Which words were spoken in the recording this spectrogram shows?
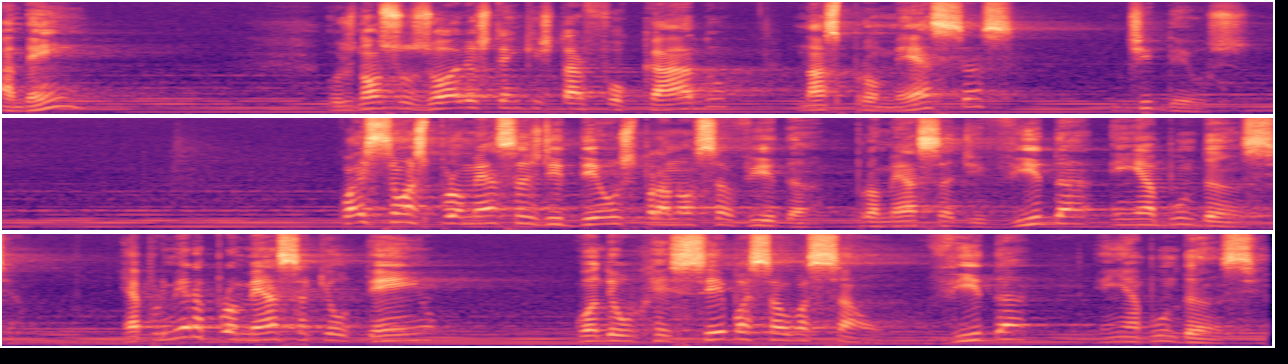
Amém? Os nossos olhos têm que estar focados nas promessas de Deus. Quais são as promessas de Deus para a nossa vida? Promessa de vida em abundância. É a primeira promessa que eu tenho quando eu recebo a salvação: vida em abundância.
